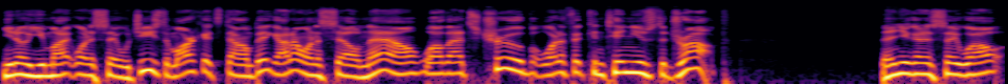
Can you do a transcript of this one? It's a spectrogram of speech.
you know, you might want to say, well, geez, the market's down big. I don't want to sell now. Well, that's true, but what if it continues to drop? Then you're going to say, well,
